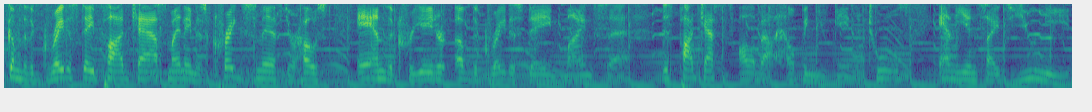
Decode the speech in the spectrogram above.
Welcome to the Greatest Day podcast. My name is Craig Smith, your host and the creator of the Greatest Day Mindset. This podcast is all about helping you gain the tools and the insights you need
